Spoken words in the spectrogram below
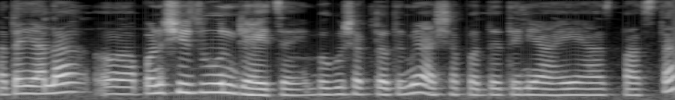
आता याला आपण शिजवून घ्यायचं आहे बघू शकता तुम्ही अशा पद्धतीने आहे हा पास्ता.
